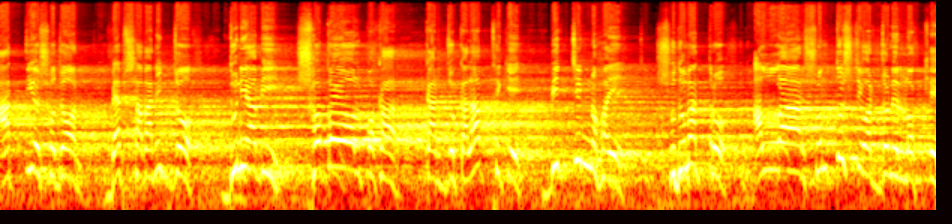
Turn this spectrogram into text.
আত্মীয় স্বজন ব্যবসা বাণিজ্য দুনিয়াবি সকল প্রকার কার্যকলাপ থেকে বিচ্ছিন্ন হয়ে শুধুমাত্র আল্লাহর সন্তুষ্টি অর্জনের লক্ষ্যে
